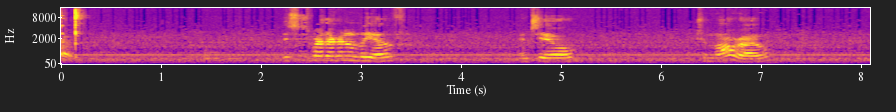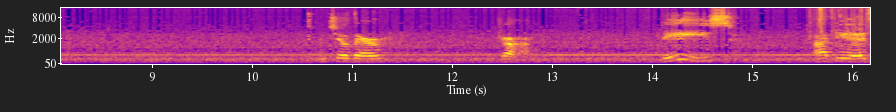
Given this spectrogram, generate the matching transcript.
So, this is where they're going to live until tomorrow until they're dry. These I did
